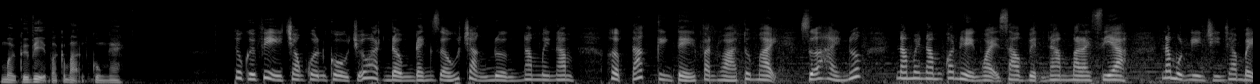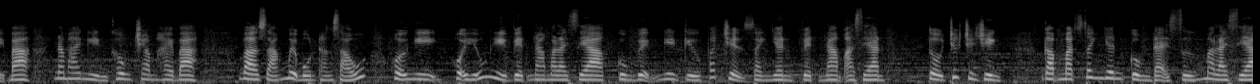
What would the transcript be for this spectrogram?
Mời quý vị và các bạn cùng nghe. Thưa quý vị, trong khuôn khổ chuỗi hoạt động đánh dấu chặng đường 50 năm hợp tác kinh tế văn hóa thương mại giữa hai nước, 50 năm quan hệ ngoại giao Việt Nam Malaysia năm 1973 năm 2023, và sáng 14 tháng 6, Hội nghị Hội hữu nghị Việt Nam Malaysia cùng Viện Nghiên cứu Phát triển Doanh nhân Việt Nam ASEAN tổ chức chương trình gặp mặt doanh nhân cùng đại sứ Malaysia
